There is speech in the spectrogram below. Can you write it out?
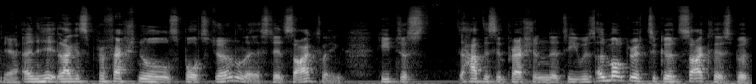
Yeah. And he, like as a professional sports journalist in cycling, he just had this impression that he was a moderate to good cyclist, but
